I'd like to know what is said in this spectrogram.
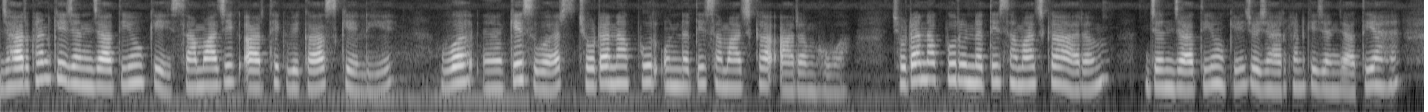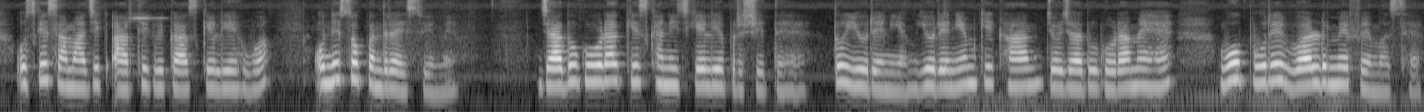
झारखंड की जनजातियों के सामाजिक आर्थिक विकास के लिए वह किस वर्ष छोटा नागपुर उन्नति समाज का आरंभ हुआ? छोटा नागपुर उन्नति समाज का आरंभ जनजातियों के, जो झारखंड की जनजातियाँ हैं, उसके सामाजिक आर्थिक विकास के लिए हुआ 1915 ईस्वी में। जादूगोड़ा किस खनिज के लिए प्रसिद्ध है? तो यूरेनियम। यूरेनियम की खान जो जादू घोड़ा में है, वो पूरे वर्ल्ड में फ़ेमस है।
